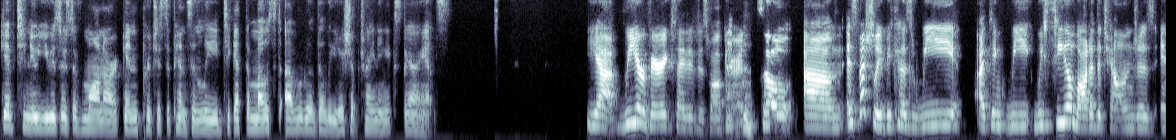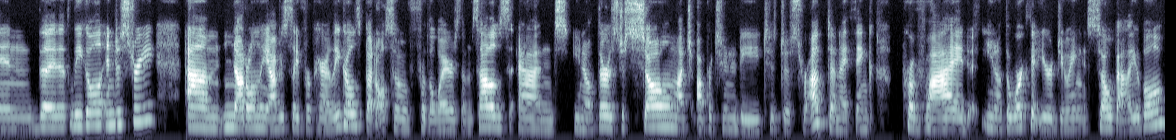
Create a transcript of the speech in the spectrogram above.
give to new users of Monark and participants in LEAD to get the most out of the leadership training experience? Yeah, we are very excited as well, Karen. so, um, especially because we, I think we we see a lot of the challenges in the legal industry, um, not only obviously for paralegals, but also for the lawyers themselves. And you know, there's just so much opportunity to disrupt, and I think provide you know the work that you're doing is so valuable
